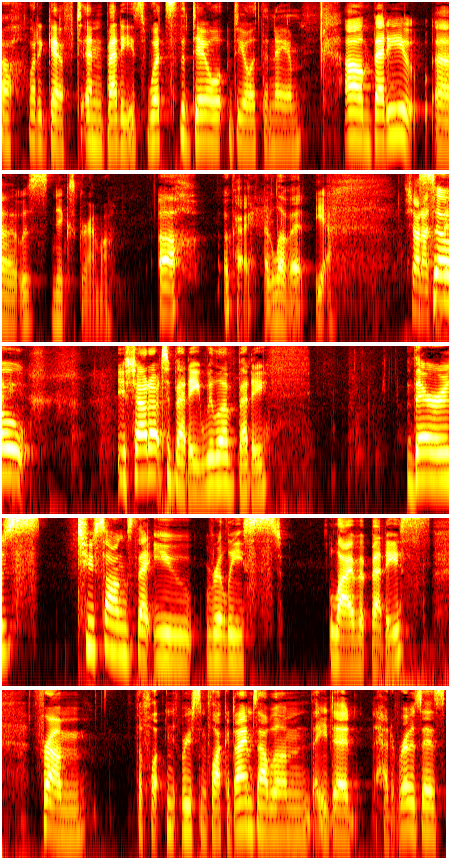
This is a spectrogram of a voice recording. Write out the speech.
Oh, what a gift. And Betty's, what's the deal deal with the name? Um, Betty uh, was Nick's grandma. Oh, okay. I love it. Yeah. Shout out to Betty. You shout out to Betty. We love Betty. There's two songs that you released live at Betty's from the Fl- recent Flock of Dimes album that you did, Head of Roses.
